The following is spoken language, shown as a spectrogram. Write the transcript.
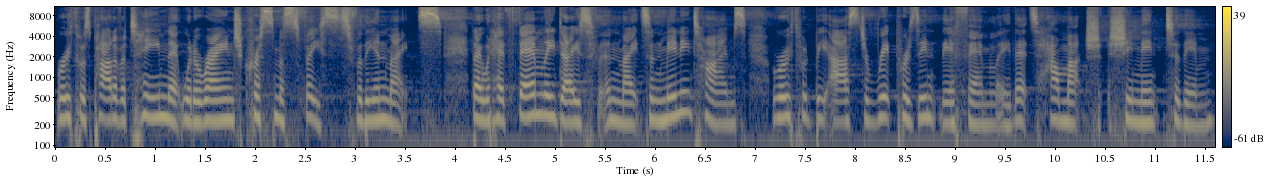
Ruth was part of a team that would arrange Christmas feasts for the inmates. They would have family days for inmates, and many times Ruth would be asked to represent their family. That's how much she meant to them.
